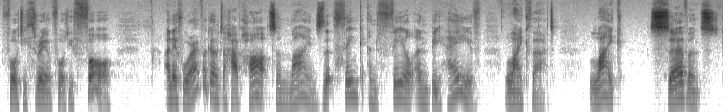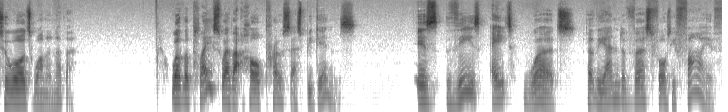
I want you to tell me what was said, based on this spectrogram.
43, and 44, and if we're ever going to have hearts and minds that think and feel and behave like that, like servants towards one another, well, the place where that whole process begins is these eight words at the end of verse 45.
